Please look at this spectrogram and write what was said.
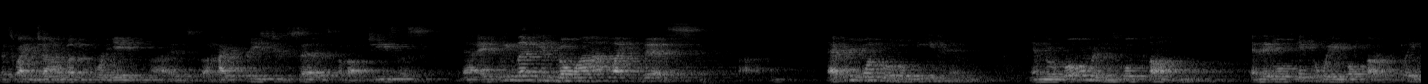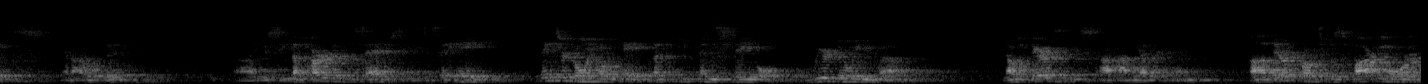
that's why in John 11, 48, uh, it's the high priest who says about Jesus, now if we let him go on like this, uh, everyone will believe him, and the Romans will come, and they will take away both our place and our religion. Uh, you see the heart of the Sadducees to say, hey, things are going okay. Let's keep things stable. We're doing well. Now, the Pharisees, uh, on the other hand, uh, their approach was far more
